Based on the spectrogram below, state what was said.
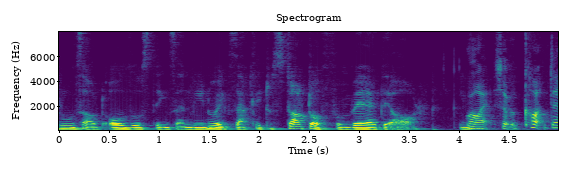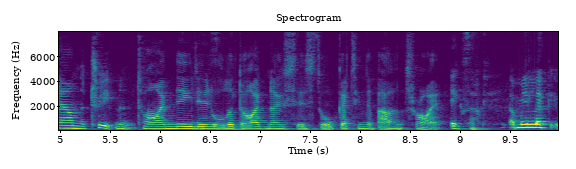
rules out all those things and we know exactly to start off from where they are. Right, so it would cut down the treatment time needed or the diagnosis or getting the balance right. Exactly. I mean, like,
